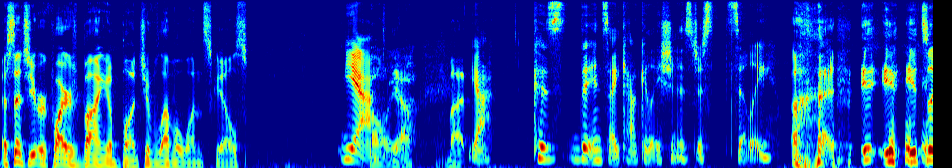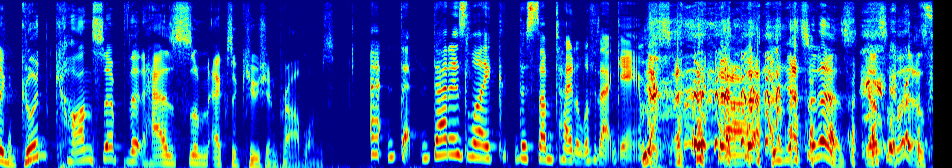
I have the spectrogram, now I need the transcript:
Essentially, it requires buying a bunch of level one skills. Yeah. Oh yeah. But yeah, because the insight calculation is just silly. it, it, it's a good concept that has some execution problems. Uh, that that is like the subtitle of that game. Yes, yes, it is. Yes, it is.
